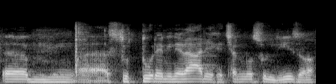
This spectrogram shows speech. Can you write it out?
ehm, eh, strutture minerarie che c'erano sull'isola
